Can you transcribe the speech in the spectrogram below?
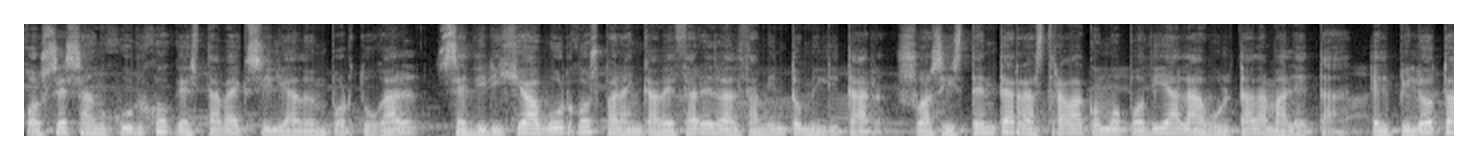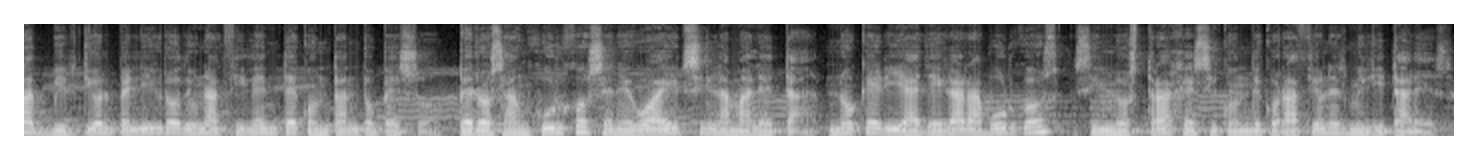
José Sanjurjo, que estaba exiliado en Portugal, se dirigió a Burgos para encabezar el alzamiento militar. Su asistente arrastraba como podía la abultada maleta. El piloto advirtió el peligro de un accidente con tanto peso, pero Sanjurjo se negó a ir sin la maleta. No quería llegar a Burgos sin los trajes y condecoraciones militares.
